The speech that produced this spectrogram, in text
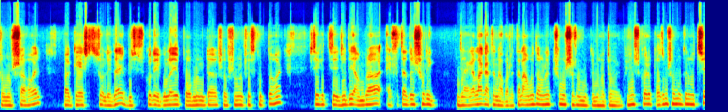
সমস্যা হয় বা গ্যাস চলে যায়, বিশেষ করে এগুলো এই প্রবলেমটা সবসময় ফেস করতে হয়, সেক্ষেত্রে যদি আমরা এসিটাতে সঠিক জায়গা লাগাতে না পারি, তাহলে আমাদের অনেক সমস্যার সম্মুখীন হতে হয়। বিশেষ করে প্রথম সম্মুখীন হচ্ছে,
